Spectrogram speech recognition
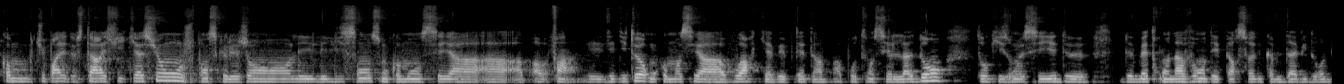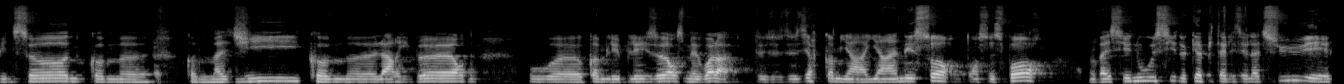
comme tu parlais de starification, je pense que les gens, les, licences ont commencé à, enfin, les éditeurs ont commencé à voir qu'il y avait peut-être un, potentiel là-dedans. Donc, ils ont essayé de, de mettre en avant des personnes comme David Robinson, comme, euh, comme Maggie, comme euh, Larry Bird ou euh, comme les Blazers. Mais voilà, de, de dire comme il y, a, y a un essor dans ce sport, on va essayer nous aussi de capitaliser là-dessus et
